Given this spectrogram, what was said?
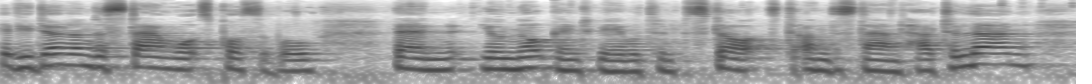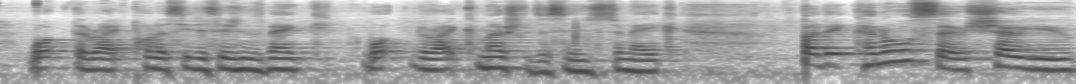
if you don't understand what's possible, then you're not going to be able to start to understand how to learn, what the right policy decisions make, what the right commercial decisions to make. But it can also show you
